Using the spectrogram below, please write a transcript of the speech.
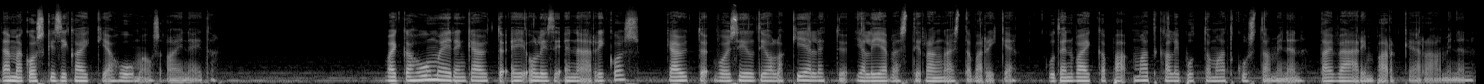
Tämä koskisi kaikkia huumausaineita. Vaikka huumeiden käyttö ei olisi enää rikos, käyttö voi silti olla kielletty ja lievästi rangaistava rike, kuten vaikkapa matkaliputta matkustaminen tai väärin parkkeeraaminen.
